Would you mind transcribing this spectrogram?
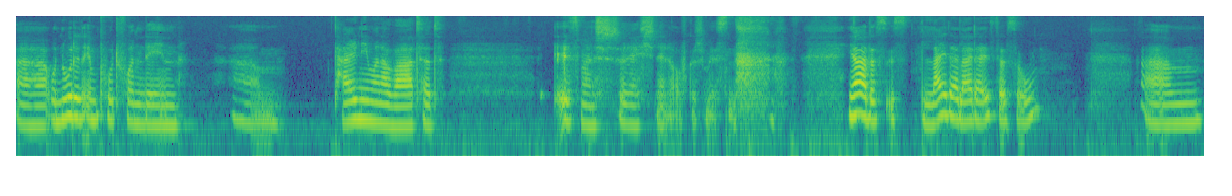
äh, und nur den Input von den ähm, Teilnehmern erwartet, ist man recht schnell aufgeschmissen. ja, das ist leider, leider ist das so. Ähm,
